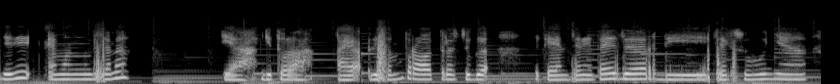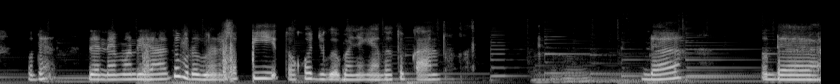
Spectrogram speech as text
Jadi emang di sana ya gitulah. Kayak disemprot terus juga pakai hand sanitizer dicek suhunya. Udah. Dan emang di sana tuh bener-bener sepi. Toko juga banyak yang tutup kan. Udah. Udah.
